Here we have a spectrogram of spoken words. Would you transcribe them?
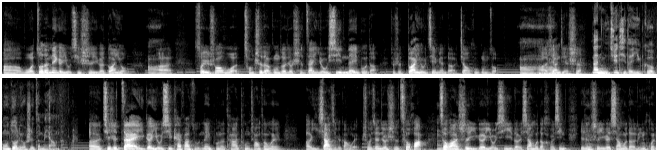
呃，我做的那个游戏是一个端游，嗯呃，所以说我从事的工作就是在游戏内部的，就是端游界面的交互工作哦啊、嗯这样解释。那你具体的一个工作流是怎么样的？呃，其实，在一个游戏开发组内部呢，它通常分为呃以下几个岗位。首先就是策划，策划是一个游戏的项目的核心，也就是一个项目的灵魂，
